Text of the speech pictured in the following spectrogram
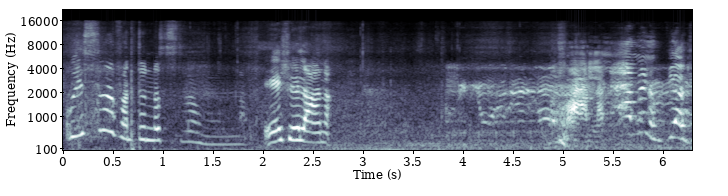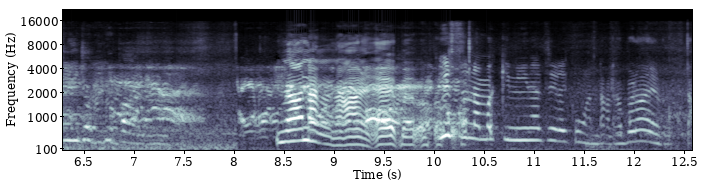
Questo l'ha fatto nostra nonna. E c'è Lana. A me non piacciono i giochi che parlano. No, no, no, no, eh, beh, beh, Questa è una macchinina telecomandata, però è rotta.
